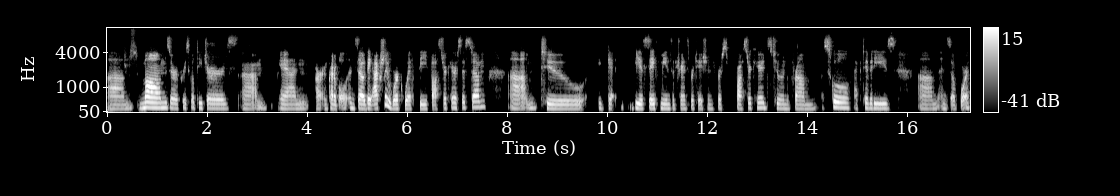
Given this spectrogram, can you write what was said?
um, moms or preschool teachers um, and are incredible. And so they actually work with the foster care system um, to get be a safe means of transportation for s- foster kids to and from school activities um, and so forth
